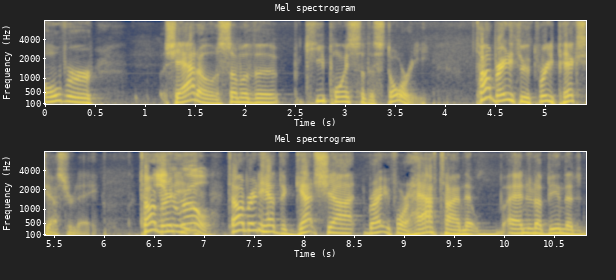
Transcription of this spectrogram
overshadows some of the key points to the story. Tom Brady threw three picks yesterday. Tom Brady. Tom Brady had the gut shot right before halftime that ended up being the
